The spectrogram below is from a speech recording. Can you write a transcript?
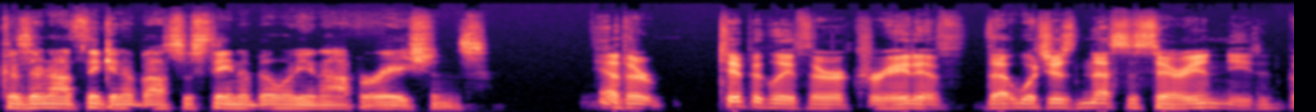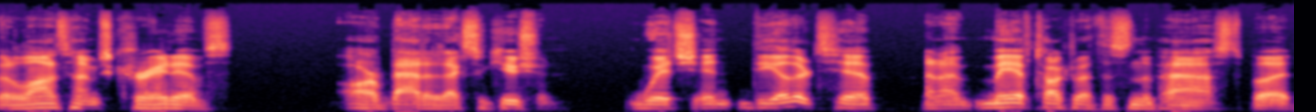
because they're not thinking about sustainability and operations. Yeah, they're typically if they're a creative, that which is necessary and needed, but a lot of times creatives are bad at execution. Which in the other tip, and I may have talked about this in the past, but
